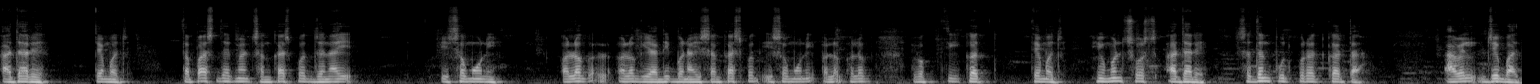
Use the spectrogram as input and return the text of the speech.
આધારે તેમજ તપાસ દરમિયાન શંકાસ્પદ જણાઈ ઈસમોની અલગ અલગ યાદી બનાવી, શંકાસ્પદ ઈસમોની અલગ અલગ વ્યક્તિગત તેમજ હ્યુમન સોર્સ આધારે સઘન પૂછપરછ કરતા આવેલ જે બાદ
